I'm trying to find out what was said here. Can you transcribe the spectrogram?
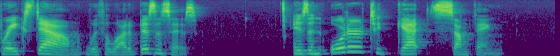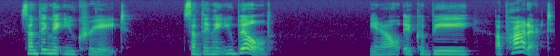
breaks down with a lot of businesses is in order to get something, something that you create, something that you build. You know, it could be a product,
